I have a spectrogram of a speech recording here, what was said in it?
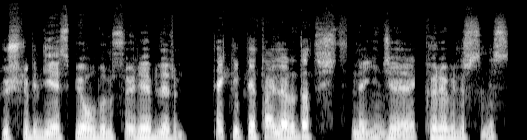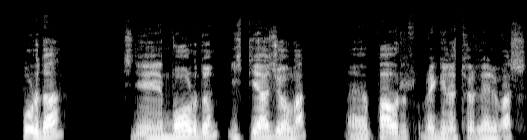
güçlü bir DSP olduğunu söyleyebilirim. Teknik detayları da şeklinde inceleyerek görebilirsiniz. Burada e, board'un ihtiyacı olan e, power regülatörleri var.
